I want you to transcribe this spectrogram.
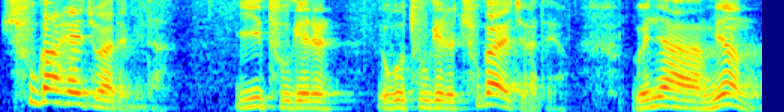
추가해 줘야 됩니다. 이 두 개를, 요거 두 개를 추가해 줘야 돼요. 왜냐하면,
